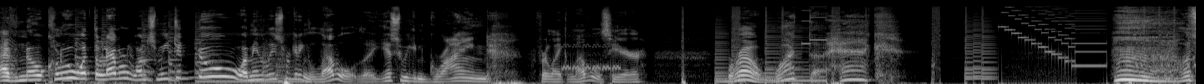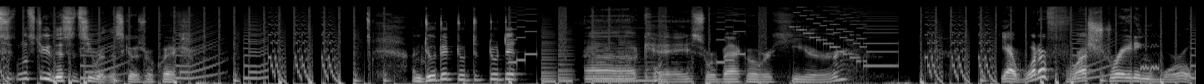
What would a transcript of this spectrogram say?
I have no clue what the level wants me to do. I mean, at least we're getting levels. I guess we can grind for, like, levels here. Bro, what the heck? let's let's do this and see where this goes real quick. And do it, do it, do it. Okay, so we're back over here. Yeah, what a frustrating world.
